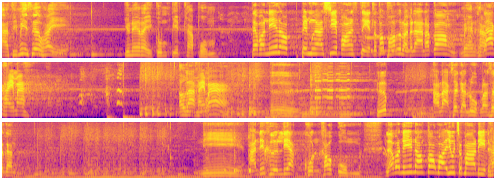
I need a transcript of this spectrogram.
อาจสิมีเสื้อร์ไผ่อยู่ในไร่กลุ่มปิดครับผม แต่วันนี้เราเป็นมืออาชีพออนสเตจเราต้องพร้อมตลอดเวลานะกล้องแม่นครับ ลากไหมา เอาลากไหมา เออฮึบ เอาลากเสื้อกันลูกลากเสื้อกัน นี่ อันนี้คือเรียกคนเข้ากลุ่ม แล้ววันนี้น้องก้องวายุจะมาดีดไห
